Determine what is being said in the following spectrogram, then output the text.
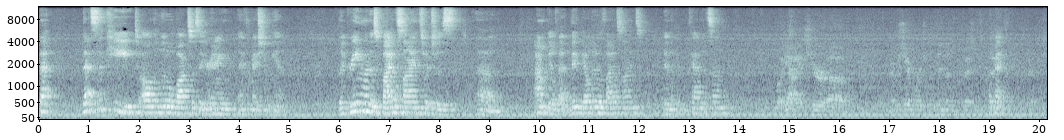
That, that's the key to all the little boxes that you're entering information in. The green one is vital signs, which is, um, I don't deal with that. Big, y'all deal with vital signs in the cabinet some? Well, yeah, it's your uh, membership, which within the profession. Okay.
